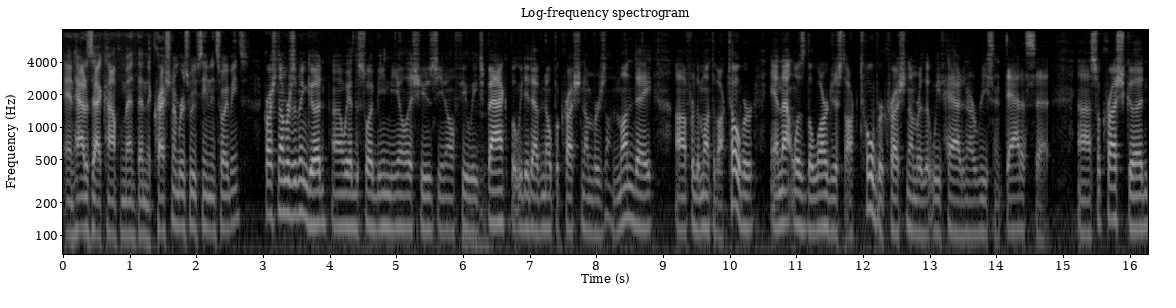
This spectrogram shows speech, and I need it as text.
And how does that complement then the crush numbers we've seen in soybeans? Crush numbers have been good. Uh, we had the soybean meal issues, you know, a few weeks back, but we did have NOPA crush numbers on Monday uh, for the month of October, and that was the largest October crush number that we've had in our recent data set. Uh, so crush good,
